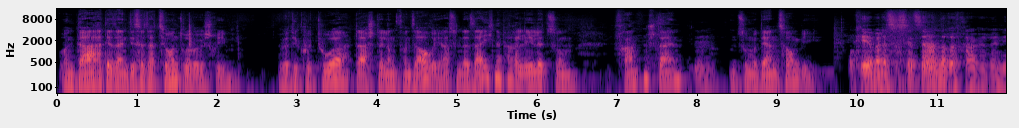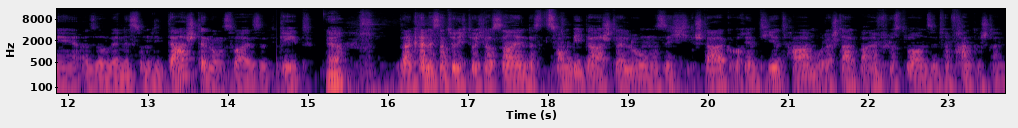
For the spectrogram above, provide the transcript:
Und da hat er seine Dissertation drüber geschrieben. Über die Kulturdarstellung von Sauriers. Und da sah ich eine Parallele zum Frankenstein Mhm. und zum modernen Zombie. Okay, aber das ist jetzt eine andere Frage, René. Also wenn es um die Darstellungsweise geht, Ja. dann kann es natürlich durchaus sein, dass Zombie-Darstellungen sich stark orientiert haben oder stark beeinflusst worden sind von Frankenstein.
